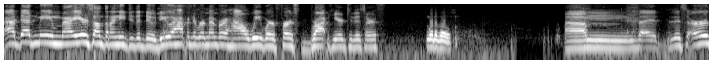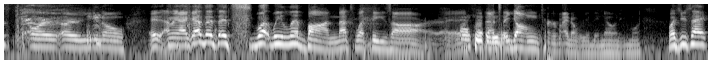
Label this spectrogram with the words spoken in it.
uh, Dead Meme, uh, here's something I need you to do. Do you happen to remember how we were first brought here to this earth? What are those? Um, the, this earth, or, or, you know, it, I mean, I guess it's, it's what we live on. That's what these are. I If can't that's a it. young term. I don't really know anymore. What'd you say?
